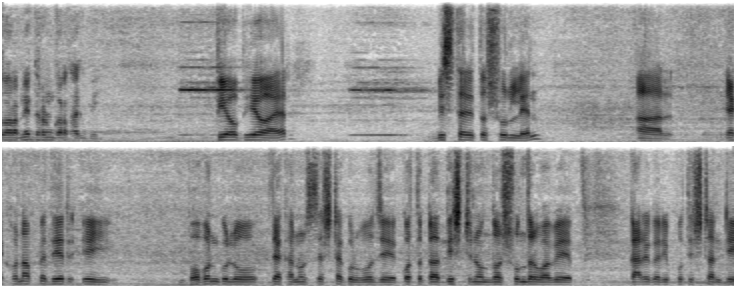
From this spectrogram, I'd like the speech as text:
ধরা নির্ধারণ করা থাকবেই। প্রিয় ভিওয়ার বিস্তারিত শুনলেন। আর এখন আপনাদের এই ভবনগুলো দেখানোর চেষ্টা করব যে কতটা দৃষ্টিনন্দন সুন্দরভাবে কারিগরি প্রতিষ্ঠানটি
